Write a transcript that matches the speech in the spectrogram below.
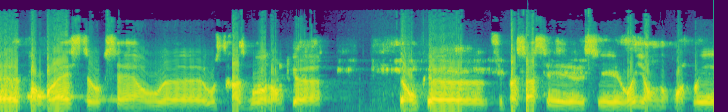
euh, pour Brest, Auxerre ou, ou Strasbourg, donc donc c'est pas ça, c'est oui on, on jouait,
